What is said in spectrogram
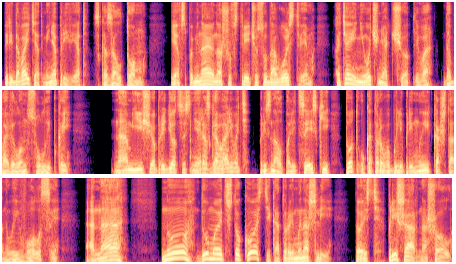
передавайте от меня привет», — сказал Том. «Я вспоминаю нашу встречу с удовольствием, хотя и не очень отчетливо», — добавил он с улыбкой. «Нам еще придется с ней разговаривать», — признал полицейский, тот, у которого были прямые каштановые волосы. «Она... ну, думает, что кости, которые мы нашли, то есть Пришар нашел,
